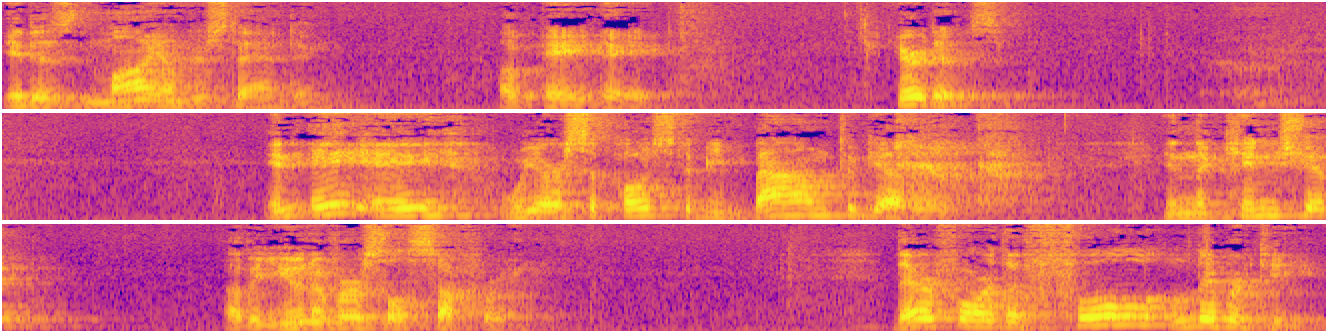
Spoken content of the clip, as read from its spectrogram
It is my understanding of AA. Here it is. In AA, we are supposed to be bound together in the kinship of a universal suffering. Therefore, the full liberty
